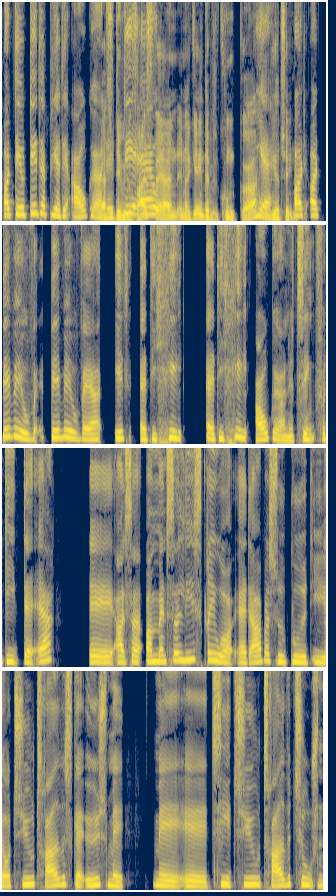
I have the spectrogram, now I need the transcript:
og det er jo det, der bliver det afgørende. Altså, det vil det jo faktisk jo... være en, en regering, der vil kunne gøre ja, nogle af de her ting. Og, og det, vil jo, det vil jo være et af de helt af de helt afgørende ting, fordi der er Øh, altså, om man så lige skriver, at arbejdsudbuddet i år 2030 skal øges med, med øh, 10, 20, 30.000,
